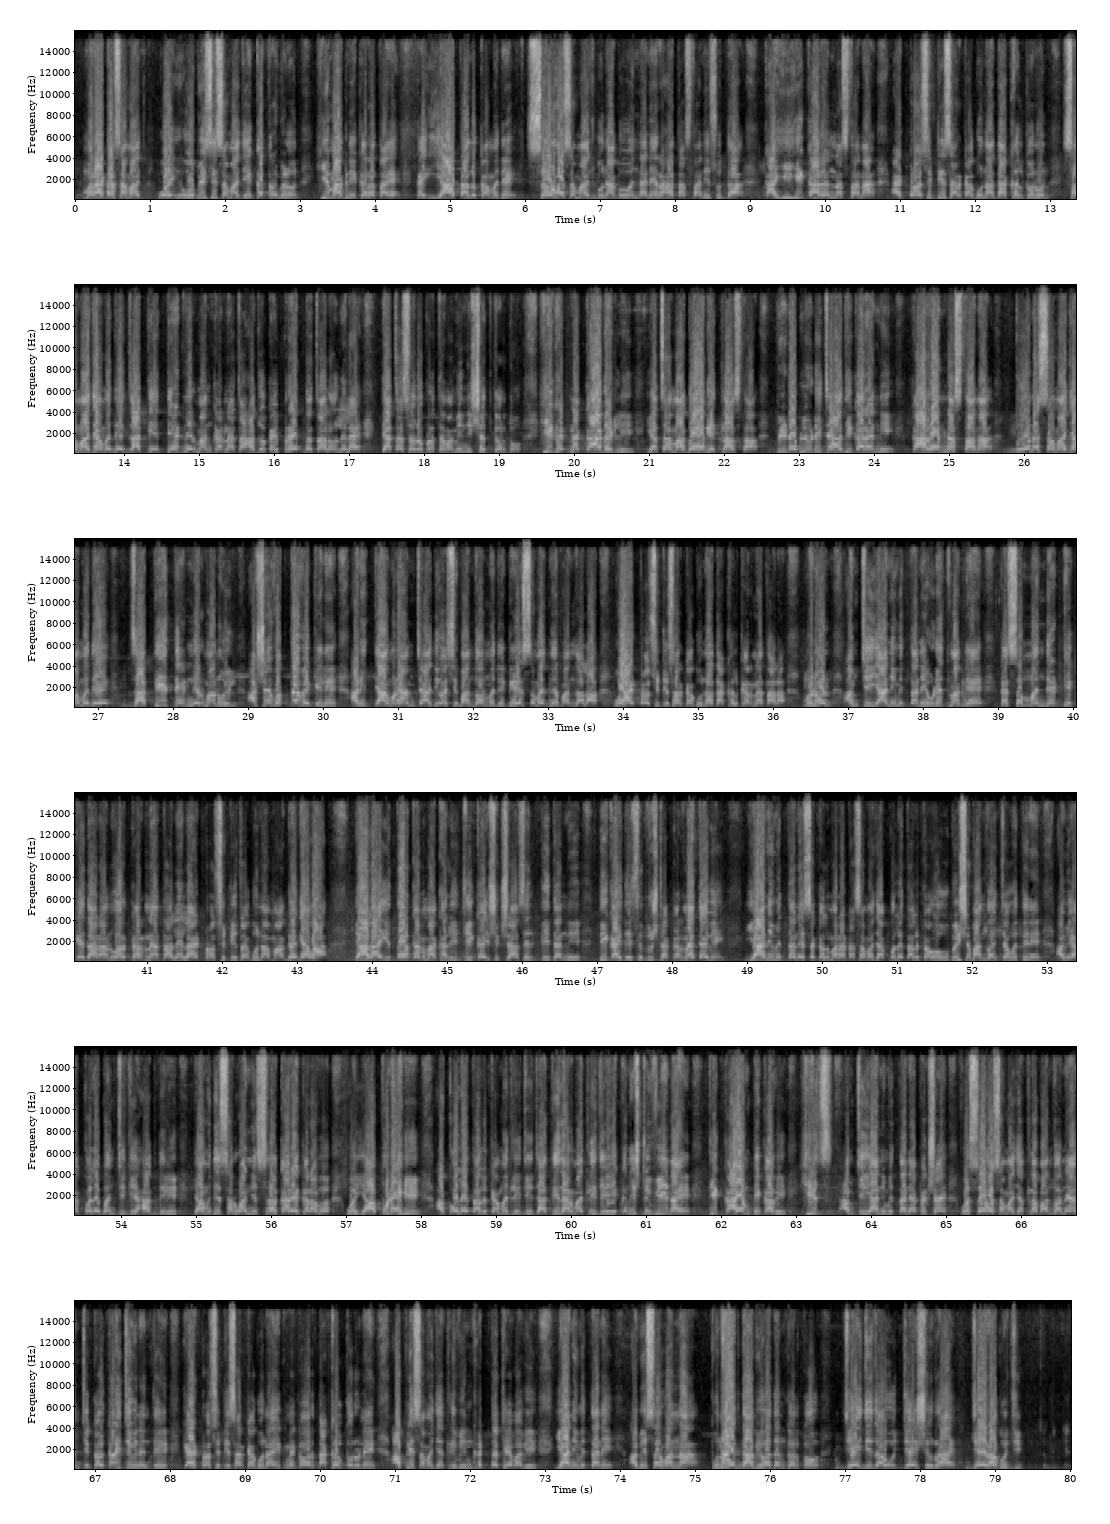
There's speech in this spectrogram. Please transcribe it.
मराठा समाज व ओबीसी समाज एकत्र मिळून ही मागणी करत आहे का या तालुक्यामध्ये सर्व समाज गुन्हागोविंदाने राहत असताना सुद्धा काहीही कारण नसताना अॅट्रॉसिटी सारखा गुन्हा दाखल करून समाजामध्ये जातीय तेढ निर्माण करण्याचा हा जो काही प्रयत्न चालवलेला आहे त्याचा सर्वप्रथम आम्ही निषेध करतो. ही घटना का घडली? याचा मागोवा घेतला असता पी डब्ल्यू डीच्या अधिकाऱ्यांनी कारण नसताना दोन समाजामध्ये जातीय तेढ निर्माण होईल असे वक्तव्य केले आणि त्यामुळे आमच्या आदिवासी बांधवांमध्ये गैरसमज निर्माण झाला व अॅट्रॉसिटी सारखा गुन्हा दाखल करण्यात आला. म्हणून आमची या निमित्ताने एवढीच मागणी आहे का संबंधित ठेकेदारांवर करण्यात आलेला अॅट्रॉसिटीचा गुन्हा मागं घ्यावा? त्याला इतर कर्माखाली जी काही शिक्षा असेल ती त्यांनी ती कायदेशीरदृष्ट्या करण्यात यावी. या निमित्ताने सकल मराठा समाज अकोले तालुका व ओबीसी बांधवांच्या वतीने आम्ही अकोले बंदची जी हाक दिली. त्यामध्ये सर्वांनी सहकार्य करावं व यापुढेही अकोले तालुक्यामधली जी जाती धर्मातली जी एकनिष्ठ वीण आहे ती कायम टिकावी हीच आमची या निमित्ताने अपेक्षा आहे. व सर्व समाजातल्या बांधवांनी आमची कळकळीची विनंती आहे की अॅट्रॉसिटी गुन्हा एकमेकावर दाखल करू नये आपली समाजातली विण घट्ट ठेवावी. या निमित्ताने आम्ही सर्वांना पुन्हा एकदा अभिवादन करतो. जय जिजाऊ जय शिवराय जय राघोजी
